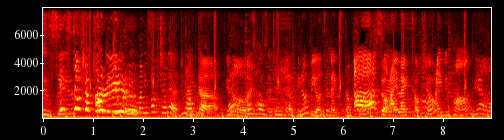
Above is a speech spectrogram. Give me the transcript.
is. It's Topshop How for did you real. manufacture that? Do you Kinda, have that? you know. How's, how's it turning out? You know Beyonce likes Topshop, Ah, so so- I like Topshop. Ivy Park. yeah.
